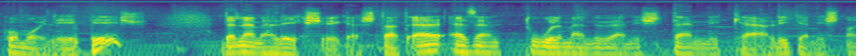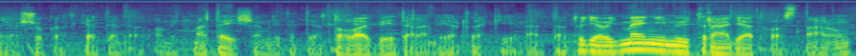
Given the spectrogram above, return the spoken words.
komoly lépés, de nem elégséges. Tehát e, ezen túlmenően is tenni kell, igenis nagyon sokat kell tenni, amit már te is említettél, a talajvédelem érdekében. Tehát ugye, hogy mennyi műtrágyát használunk,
